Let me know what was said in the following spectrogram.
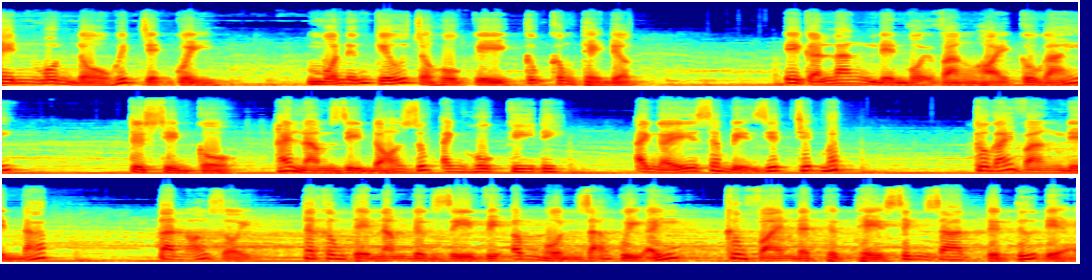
tên môn đồ huyết diện quỷ. Muốn ứng cứu cho Hồ Kỳ cũng không thể được. Y cả lang liền vội vàng hỏi cô gái, Tôi xin cô, Hãy làm gì đó giúp anh Hô Kỳ đi. Anh ấy sẽ bị giết chết mất. Cô gái vàng liền đáp, Ta nói rồi Ta không thể làm được gì vì âm hồn dã quỷ ấy, không phải là thực thể sinh ra từ tứ địa.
